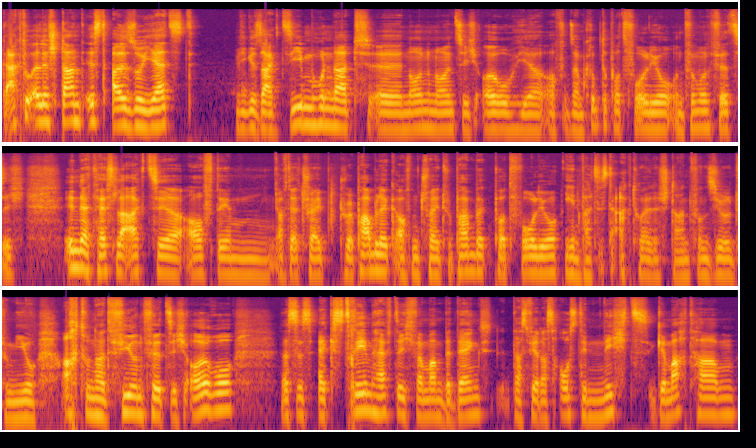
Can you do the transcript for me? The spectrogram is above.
Der aktuelle Stand ist also jetzt wie gesagt, 799 Euro hier auf unserem Krypto-Portfolio und 45 in der Tesla-Aktie auf dem, auf der Trade Republic, auf dem Trade Republic Portfolio. Jedenfalls ist der aktuelle Stand von Zero to Mio 844 Euro. Das ist extrem heftig, wenn man bedenkt, dass wir das aus dem Nichts gemacht haben.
